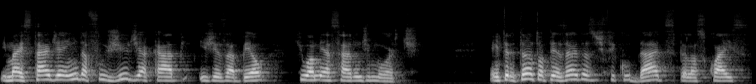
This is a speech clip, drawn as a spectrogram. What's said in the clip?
e mais tarde ainda fugir de Acabe e Jezabel, que o ameaçaram de morte. Entretanto, apesar das dificuldades pelas quais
